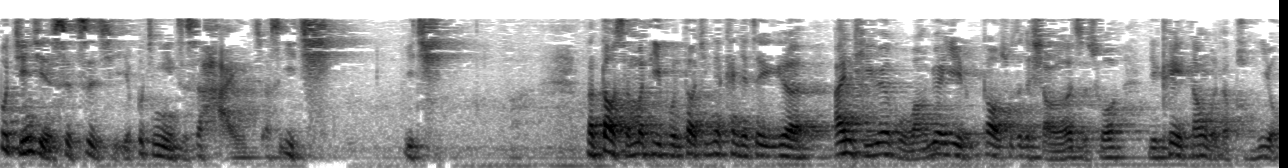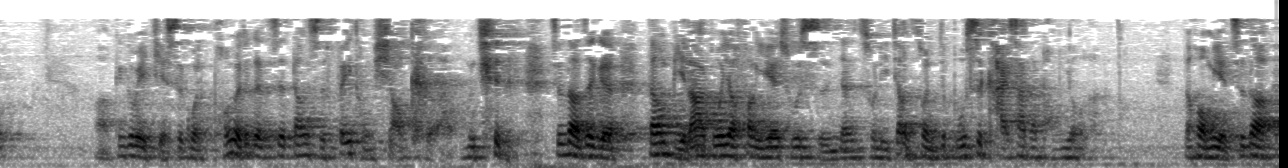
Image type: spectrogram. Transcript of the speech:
不仅仅是自己，也不仅仅只是孩子，而是一起一起。那到什么地步？到今天看见这一个安提约古王愿意告诉这个小儿子说：“你可以当我的朋友。”啊，跟各位解释过了，朋友这个字当时非同小可啊。我们记得知道这个，当比拉多要放耶稣时，人家说你这样子做，你就不是凯撒的朋友了。然后我们也知道，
